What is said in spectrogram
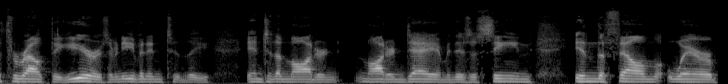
throughout the years. I mean, even into the into the modern modern day. I mean, there's a scene in the film where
